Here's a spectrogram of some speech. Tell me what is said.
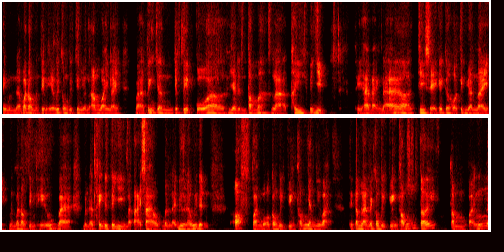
Thì mình à, bắt đầu mình tìm hiểu cái công việc kinh doanh Amway này và tuyến trên trực tiếp của uh, gia đình Tâm á, là Thi với Diệp. Thì hai bạn đã uh, chia sẻ cái cơ hội kinh doanh này mình bắt đầu tìm hiểu và mình đã thấy được cái gì mà tại sao mình lại đưa ra quyết định off toàn bộ công việc truyền thống nhanh như vậy. Thì Tâm làm cái công việc truyền thống tới tầm khoảng uh,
